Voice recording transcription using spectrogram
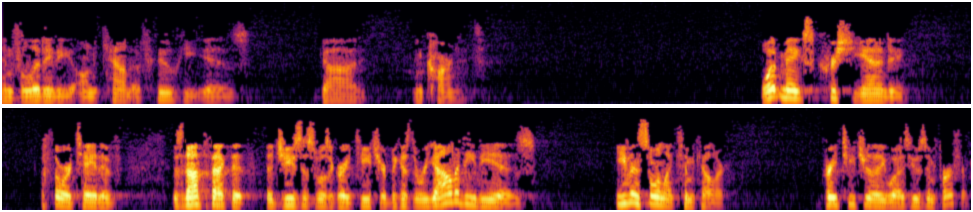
and validity on account of who he is God incarnate. What makes Christianity authoritative is not the fact that, that Jesus was a great teacher, because the reality is, even someone like Tim Keller, great teacher that he was, he was imperfect.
